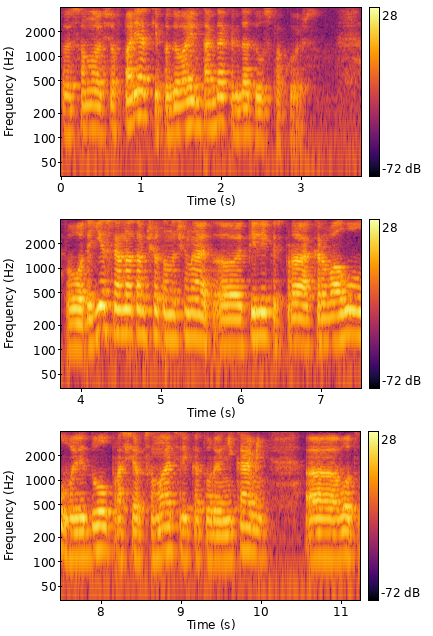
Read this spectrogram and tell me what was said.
то есть со мной все в порядке, поговорим тогда, когда ты успокоишься. Вот. И если она там что-то начинает э, пиликать про корвалол, валидол, про сердце матери, которое не камень, э, вот,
